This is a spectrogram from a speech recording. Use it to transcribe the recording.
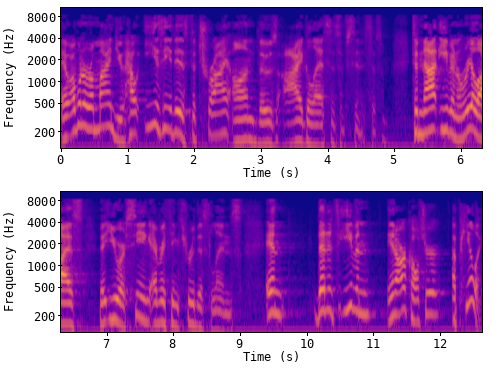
I want to remind you how easy it is to try on those eyeglasses of cynicism, to not even realize that you are seeing everything through this lens, and that it's even in our culture appealing.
